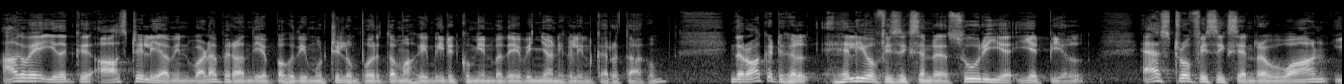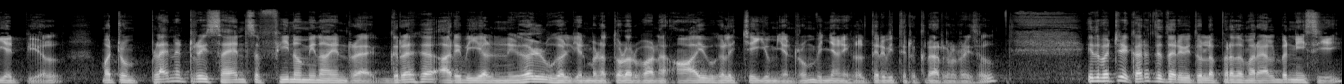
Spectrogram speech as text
ஆகவே இதற்கு ஆஸ்திரேலியாவின் வடபிராந்திய பகுதி முற்றிலும் பொருத்தமாக இருக்கும் என்பதே விஞ்ஞானிகளின் கருத்தாகும். இந்த ராக்கெட்டுகள் ஹெலியோ பிசிக்ஸ் என்ற சூரிய இயற்பியல் ஆஸ்ட்ரோஃபிசிக்ஸ் என்ற வான் இயற்பியல் மற்றும் பிளானட்டரி சயின்ஸ் ஃபீனோமினா என்ற கிரக அறிவியல் நிகழ்வுகள் என்பன தொடர்பான ஆய்வுகளை செய்யும் என்றும் விஞ்ஞானிகள் தெரிவித்திருக்கிறார்கள் ரைசல். இது பற்றி கருத்து தெரிவித்துள்ள பிரதமர் அல்பனீசி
